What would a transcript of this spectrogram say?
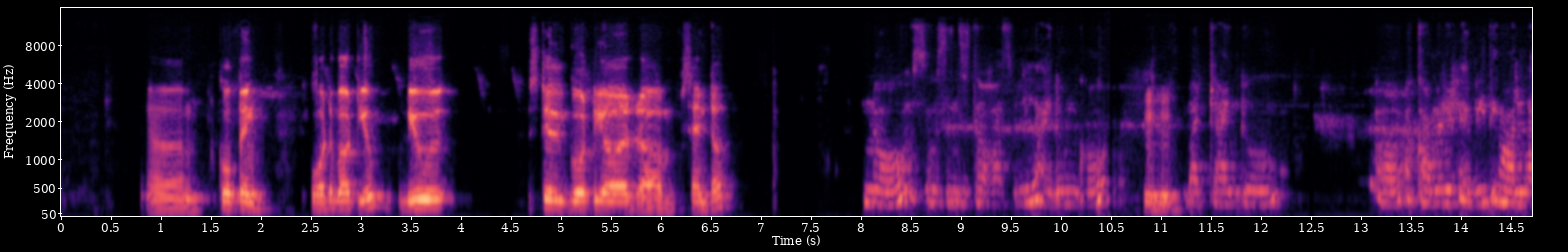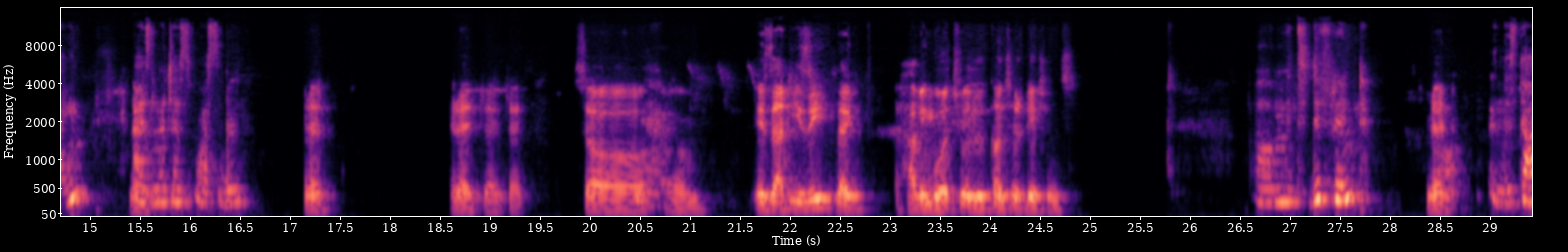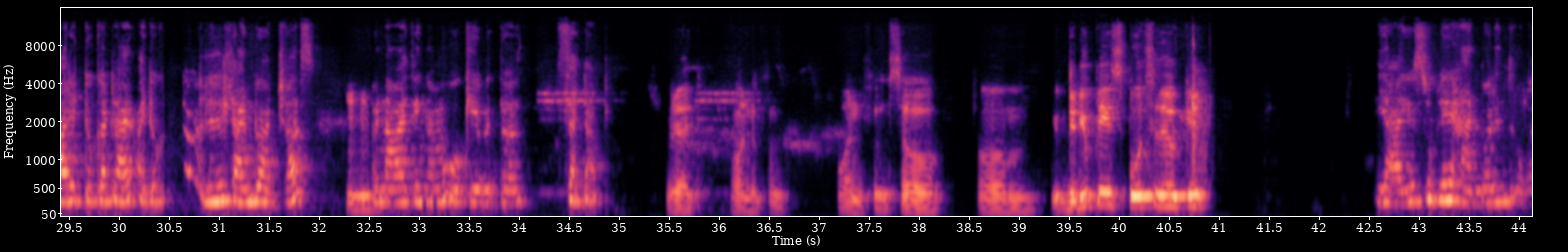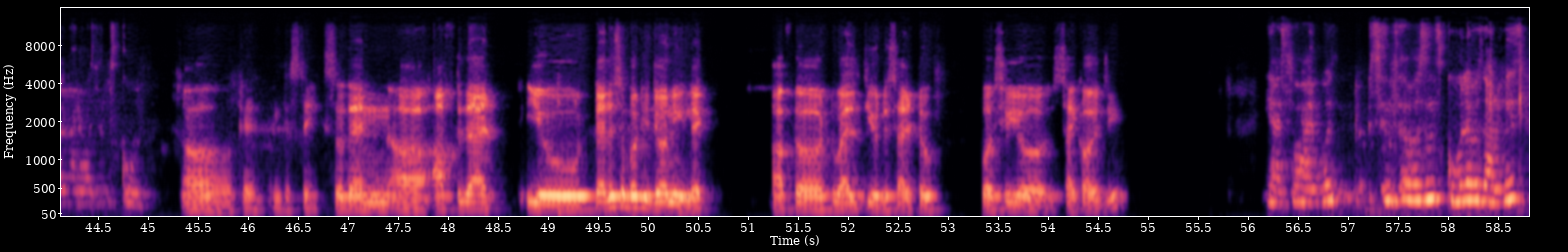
um, coping. What about you? Do you still go to your um, center? No. So since it's a hospital, I don't go. Mm-hmm. But trying to uh, accommodate everything online as much as possible. Right. Right. Right. Right. So, Yeah. um, is that easy? Like having virtual consultations? Um, it's different. Right. In the start, it took a time. I took a little time to adjust, Mm-hmm. but now I think I'm okay with the setup. Right. Wonderful. Wonderful. So, um, did you play sports as a kid? Yeah, I used to play handball and throwball when I was in school. Oh, okay, interesting. So then, uh, after that, you tell us about your journey. Like after twelfth, you decided to pursue your psychology. Yeah, so I was since I was in school, I was always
